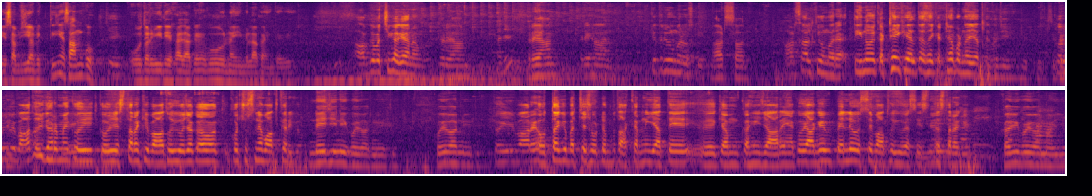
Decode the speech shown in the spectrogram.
ये सब्ज़ियाँ बिकती हैं शाम को? उधर भी देखा जाके वो नहीं मिला कहीं पे भी। आपके बच्चे का क्या नाम? रेहान। हाँ रेहान। रेहान। कितनी उम्र है उसकी? आठ साल। आठ साल की उम्र है तीनों इकट्ठे ही खेलते थे इकट्ठे पढ़ने जाते हाँ थे जी कभी भी बात हुई घर में कोई कोई इस तरह की बात हुई हो जो क- कुछ उसने बात करी हो नहीं जी नहीं कोई बात नहीं थी कोई बात नहीं थी कई बार होता है कि बच्चे छोटे बता कर नहीं जाते ए, कि हम कहीं जा रहे हैं कोई आगे भी पहले उससे बात हुई हो ऐसी इस, इस तरह की कभी कोई बात नहीं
